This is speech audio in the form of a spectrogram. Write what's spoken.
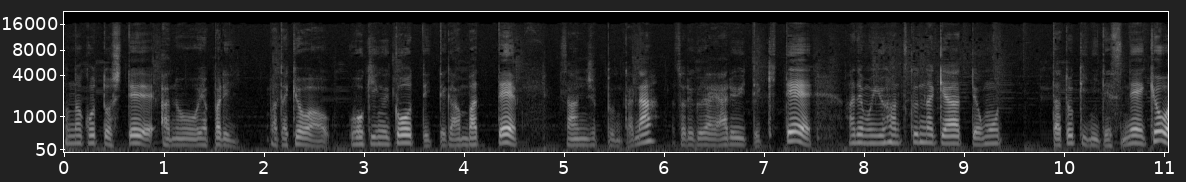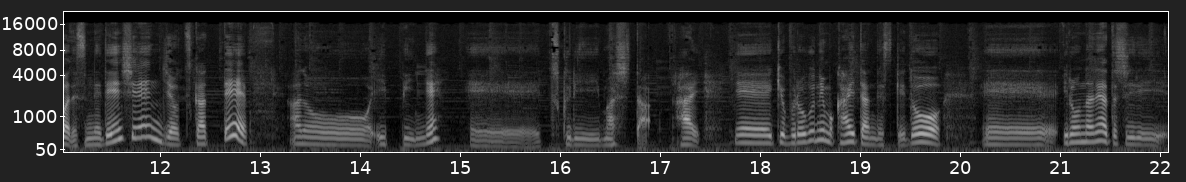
そんなことしてあのやっぱりまた今日はウォーキング行こうって言って頑張って30分かなそれぐらい歩いてきてあでも夕飯作んなきゃって思った時にですね今日はですね電子レンジを使ってあのー、一品ねえー、作りました。はい、で今日ブログにも書いたんですけど、えー、いろんなね私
